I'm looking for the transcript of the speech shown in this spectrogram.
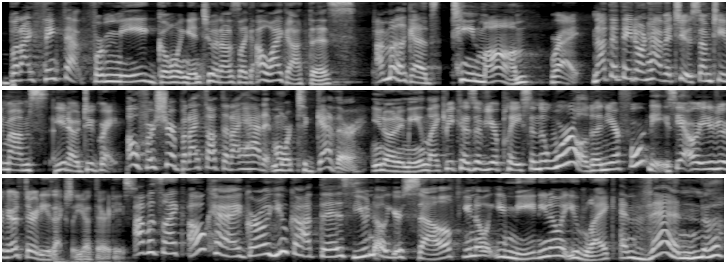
but I think that for me going into it, I was like, oh, I got this. I'm like a teen mom. Right. Not that they don't have it too. Some teen moms, you know, do great Oh, for sure. But I thought that I had it more together. You know what I mean? Like, because of your place in the world in your 40s. Yeah, or your, your 30s, actually, your 30s. I was like, okay, girl, you got this. You know yourself. You know what you need. You know what you like. And then,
